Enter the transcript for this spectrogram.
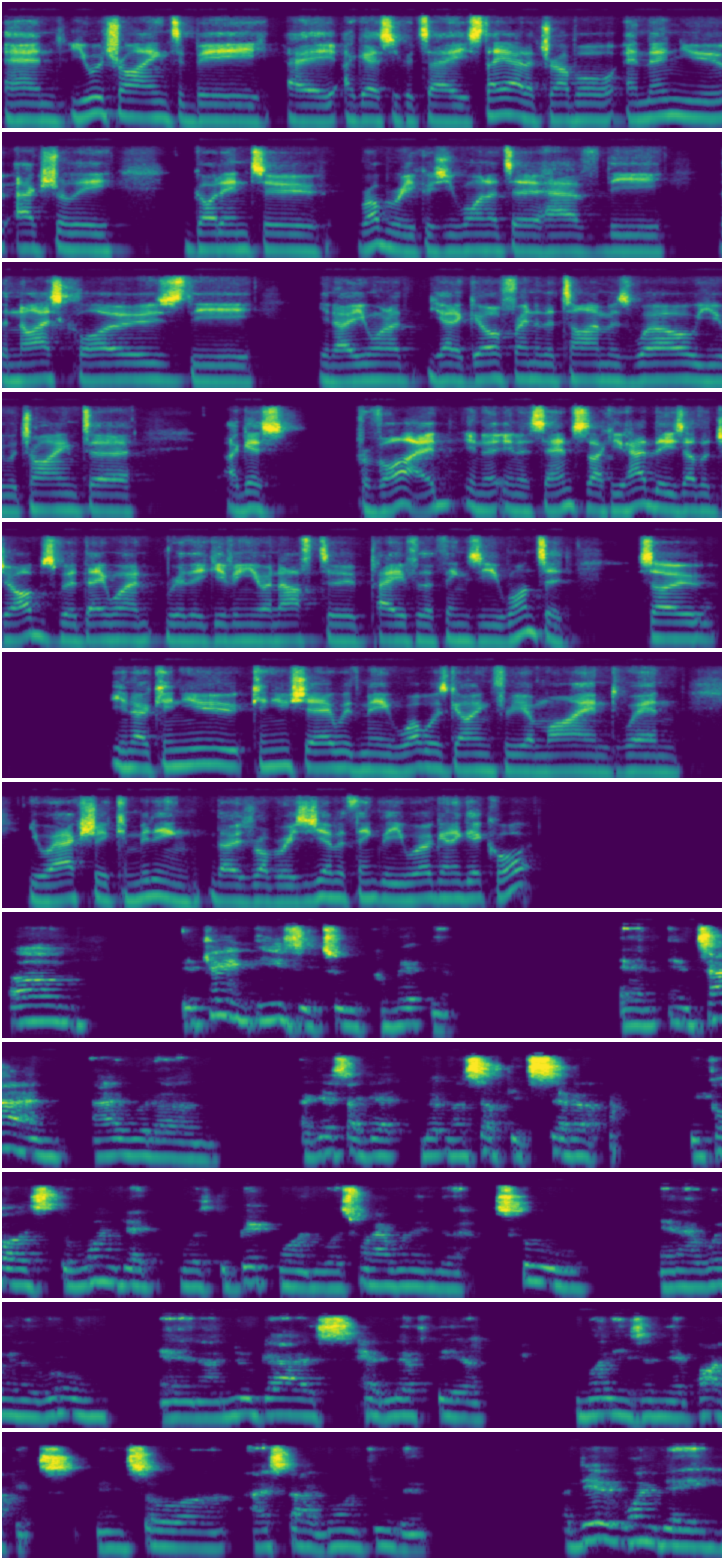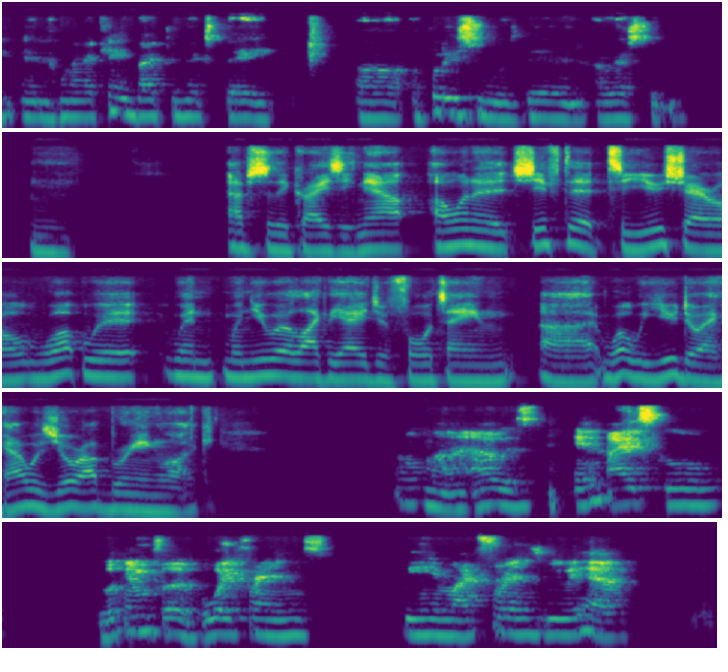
and you were trying to be a I guess you could say stay out of trouble and then you actually got into robbery because you wanted to have the the nice clothes the you know you wanted you had a girlfriend at the time as well. You were trying to i guess provide in a, in a sense. Like you had these other jobs but they weren't really giving you enough to pay for the things that you wanted. So you know can you can you share with me what was going through your mind when you were actually committing those robberies? Did you ever think that you were going to get caught? Um it came easy to commit them. And in time i would um I guess I got let myself get set up because the one that was the big one was when I went into school and I went in a room and I knew guys had left their monies in their pockets. And so uh, I started going through them. I did it one day, and when I came back the next day, uh, a policeman was there and arrested me. Mm. Absolutely crazy. Now I want to shift it to you, Cheryl. What were when when you were like the age of fourteen? Uh, what were you doing? How was your upbringing like? Oh my! I was in high school looking for boyfriends. Me and my friends, we would have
